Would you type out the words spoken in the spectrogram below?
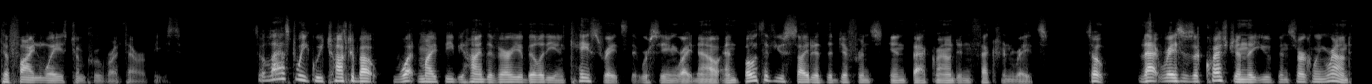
to find ways to improve our therapies. So last week we talked about what might be behind the variability in case rates that we're seeing right now, and both of you cited the difference in background infection rates. So that raises a question that you've been circling around.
